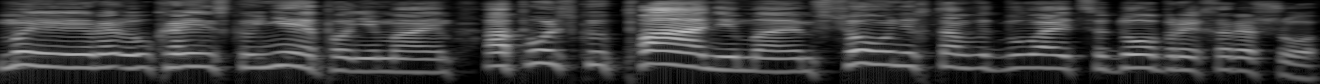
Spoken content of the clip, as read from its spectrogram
ми українською не розуміємо, а польською понімаємо. Все у них там відбувається добре і хорошо.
